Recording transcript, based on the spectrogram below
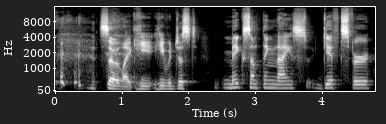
so like he he would just make something nice, gifts for.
